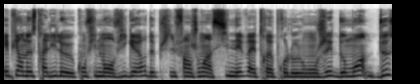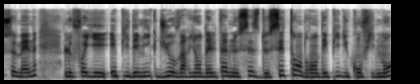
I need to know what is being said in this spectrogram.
Et puis en Australie, le confinement en vigueur depuis depuis fin juin à Sydney va être prolongé d'au moins deux semaines. Le foyer épidémique dû au variant Delta ne cesse de s'étendre en dépit du confinement.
